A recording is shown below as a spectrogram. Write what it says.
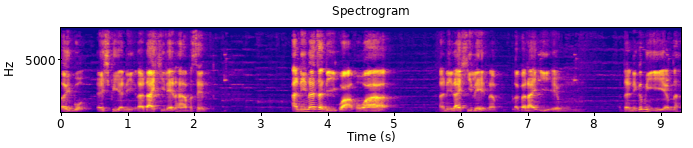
เอ้ยบวก HP อันนี้แล้วได้คิเลทห้าเปอร์เซ็นต์อันนี้น่าจะดีกว่าเพราะว่าอันนี้ได้คีเลตนะแล้วก็ได้ EM แต่นี้ก็มี EM นะ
